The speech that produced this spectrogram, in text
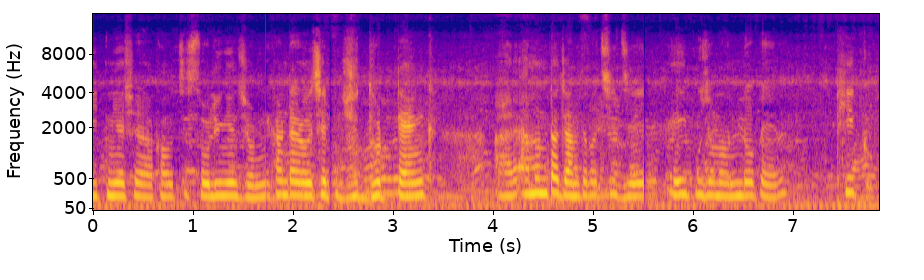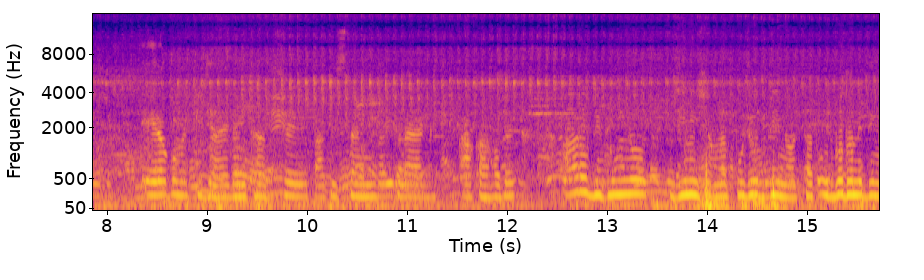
ইট নিয়ে এসে রাখা হচ্ছে সোলিং এর জন্য। এখানটায় রয়েছে যুদ্ধ ট্যাঙ্ক। আর এমনটা জানতে পারছি যে এই পুজো মণ্ডপের ঠিক এরকম একটি জায়গায় থাকছে পাকিস্তানি ফ্ল্যাগ আঁকা হবে। আরও বিভিন্ন জিনিস আমরা পুজোর দিন অর্থাৎ উদ্বোধনের দিন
